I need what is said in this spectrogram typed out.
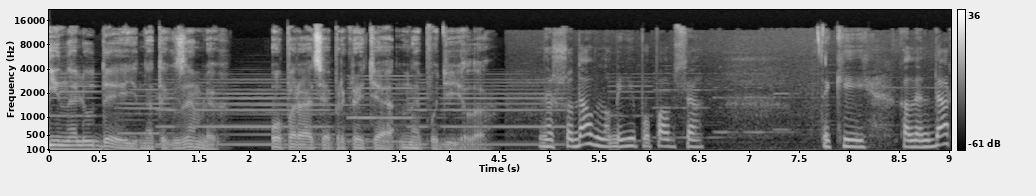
І на людей на тих землях операція прикриття не подіяла. Нещодавно мені попався такий календар.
